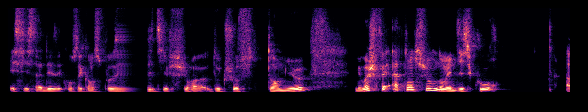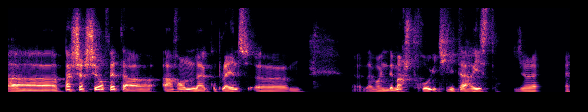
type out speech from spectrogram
et si ça a des conséquences positives sur d'autres choses, tant mieux. Mais moi, je fais attention dans mes discours à pas chercher en fait à, rendre la compliance, euh, d'avoir une démarche trop utilitariste, je dirais. Euh,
